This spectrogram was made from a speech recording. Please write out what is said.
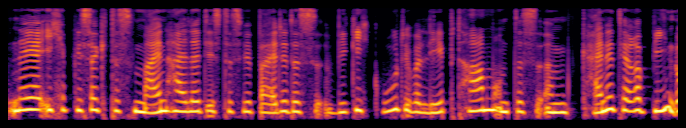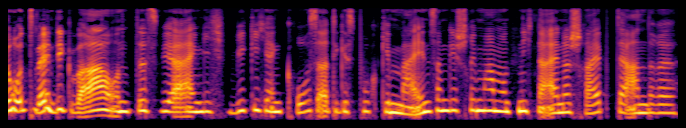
Naja, ich habe gesagt, dass mein Highlight ist, dass wir beide das wirklich gut überlebt haben und dass ähm, keine Therapie notwendig war und dass wir eigentlich wirklich ein großartiges Buch gemeinsam geschrieben haben und nicht nur einer schreibt, der andere.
